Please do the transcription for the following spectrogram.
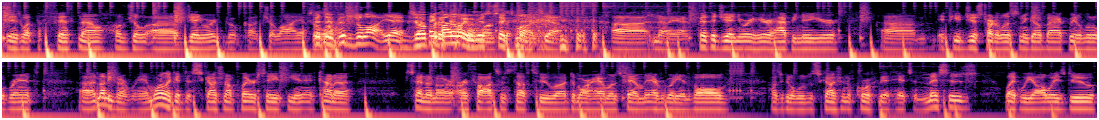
It is what the fifth now of Jul- uh, January. Oh God, July. Fifth, of July. Yeah. hey, a by the way, we missed six months months. Yeah. uh, no, yeah. Fifth of January here. Happy New Year. Um, if you just started listening, go back. We had a little rant. Uh, not even a rant, more like a discussion on player safety and, and kind of sending our, our thoughts and stuff to uh, Damar Hamlin's family, everybody involved. That was a good little discussion. Of course, we had hits and misses, like we always do.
